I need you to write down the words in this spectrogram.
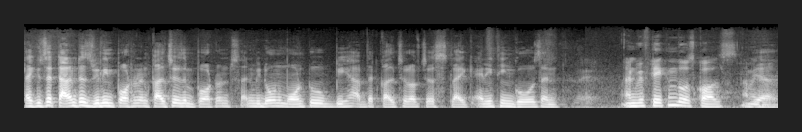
Like you said, talent is really important and culture is important, and we don't want to be have that culture of just like anything goes and and we've taken those calls. I mean, yeah.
